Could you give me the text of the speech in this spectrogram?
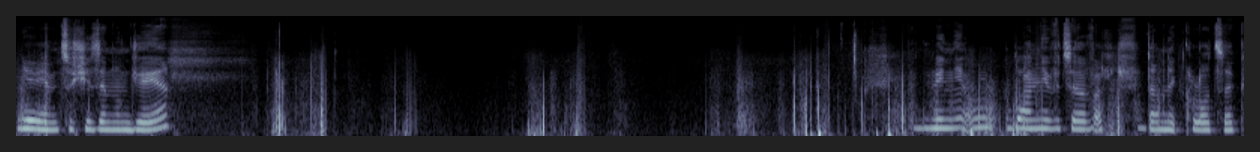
Nie wiem, co się ze mną dzieje. Jakby nie idealnie wycelować dany klocek.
